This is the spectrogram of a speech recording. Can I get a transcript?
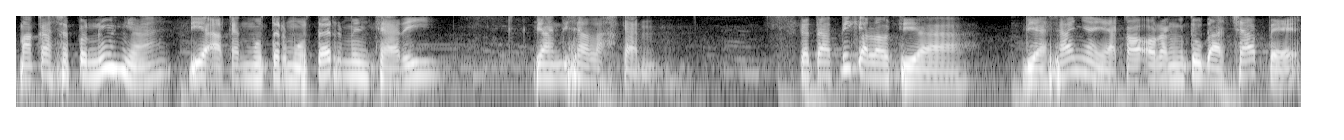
maka sepenuhnya dia akan muter-muter mencari yang disalahkan. Tetapi kalau dia biasanya ya kalau orang itu udah capek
